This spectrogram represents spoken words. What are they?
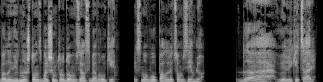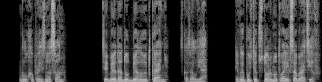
Было видно, что он с большим трудом взял себя в руки и снова упал лицом в землю. «Да, великий царь», — глухо произнес он. «Тебе дадут белую ткань», — сказал я, — «и выпустят в сторону твоих собратьев.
